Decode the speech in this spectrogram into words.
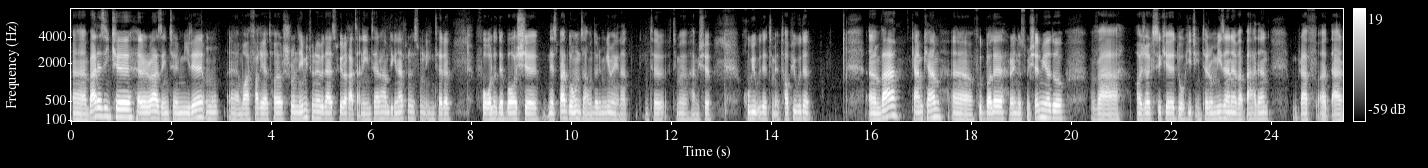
بعد از اینکه هررا از اینتر میره اون موفقیت هاش رو نمی‌تونه به دست بیاره. قطعا اینتر هم دیگه نتونست اون اینتر فوق باشه. نسبت به اون زمان داره میگه مگه اینتر تیم همیشه خوبی بوده تیم تاپی بوده. و کم کم فوتبال رینوس میشل میاد و و آجاکسی که دو هیچ اینتر رو می‌زنه و بعدا رفت در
